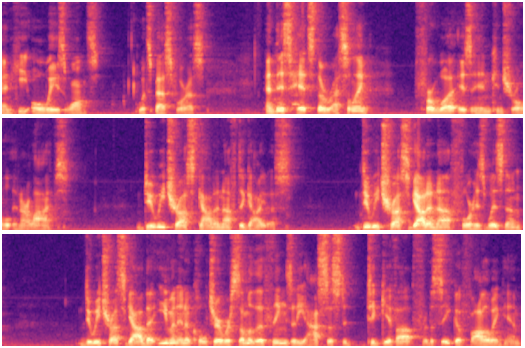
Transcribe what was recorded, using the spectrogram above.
and he always wants what's best for us. And this hits the wrestling for what is in control in our lives do we trust God enough to guide us? Do we trust God enough for his wisdom? Do we trust God that even in a culture where some of the things that he asks us to, to give up for the sake of following him,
